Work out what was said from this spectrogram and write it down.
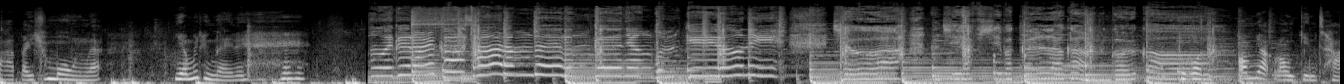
ปาไปชั่วโมงแล้ว ยังไม่ถึงไหนเลย ทุกคนอ้อมอยากลองกินชา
